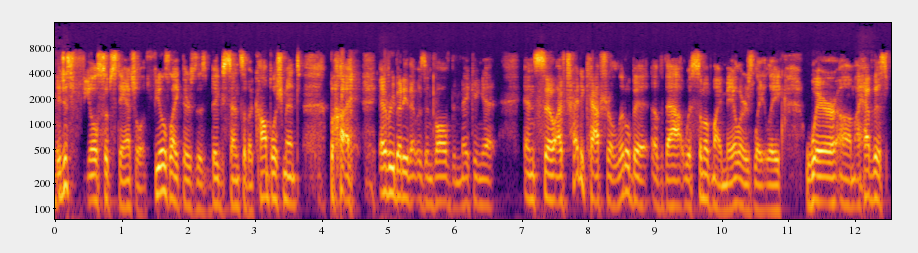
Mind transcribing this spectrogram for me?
it just feels substantial. It feels like there's this big sense of accomplishment by everybody that was involved in making it. And so i've tried to capture a little bit of that with some of my mailers lately where um, i have this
